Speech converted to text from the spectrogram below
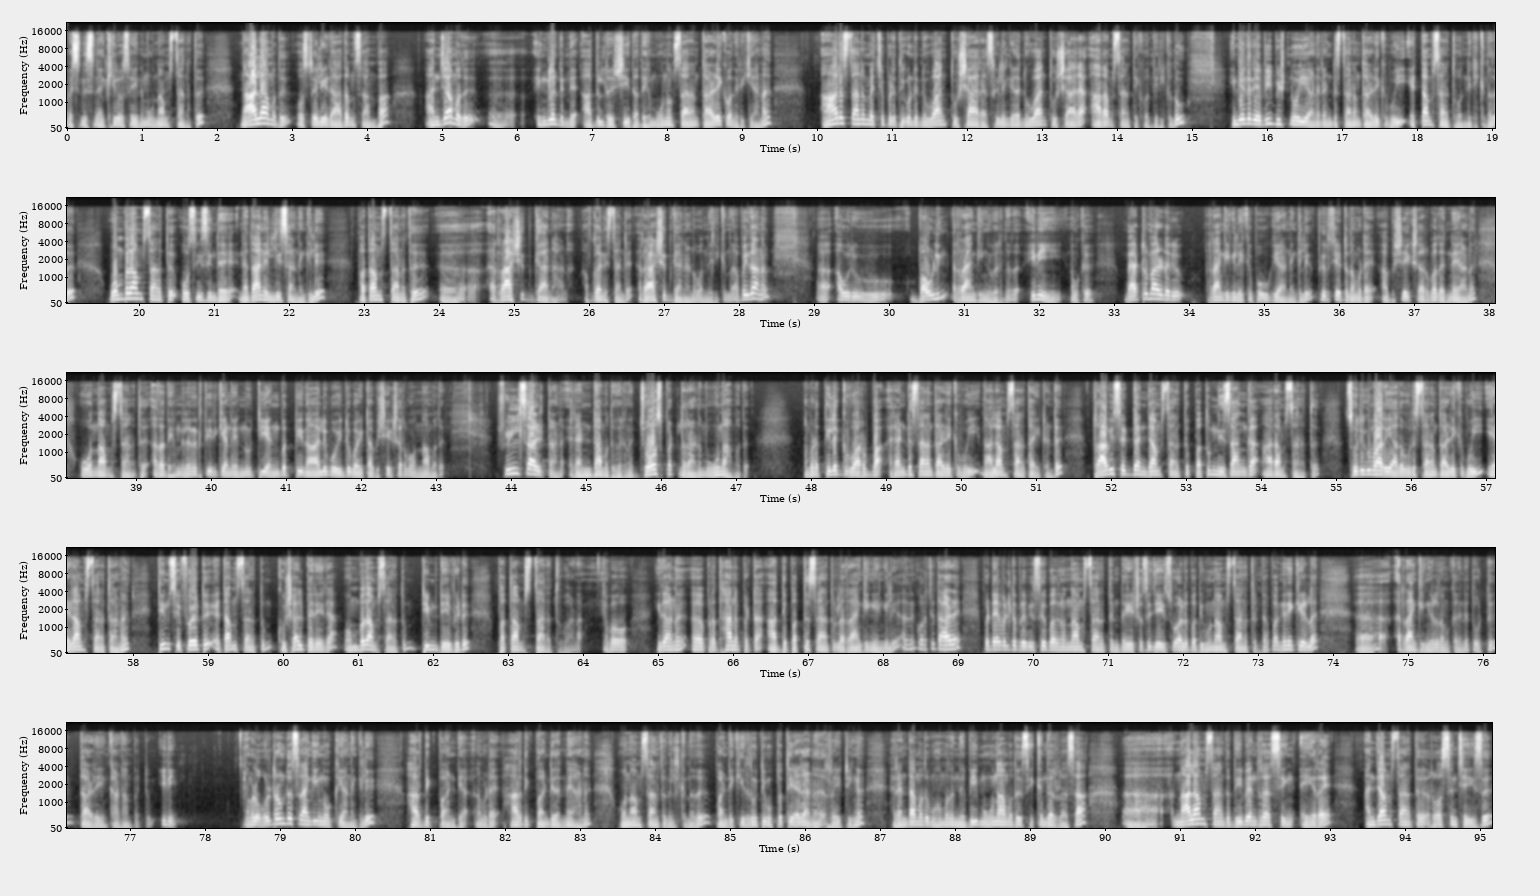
വെസ്റ്റിൻഡീസിന്റെ അഖിൽ ഹുസൈന് മൂന്നാം സ്ഥാനത്ത്. നാലാമത് ഓസ്ട്രേലിയയുടെ ആദം സാംബ. അഞ്ചാമത് ഇംഗ്ലണ്ടിന്റെ ആദിൽ റഷീദ്. അദ്ദേഹം മൂന്നാം സ്ഥാനം താഴേക്ക് വന്നിരിക്കുകയാണ്. ആറ് സ്ഥാനം മെച്ചപ്പെടുത്തിക്കൊണ്ട് നുവാൻ തുഷാര ശ്രീലങ്കയുടെ നുവാൻ തുഷാര ആറാം സ്ഥാനത്തേക്ക് വന്നിരിക്കുന്നു. ഇന്ത്യയുടെ രവി ബിഷ്ണോയിയാണ് രണ്ട് സ്ഥാനം താഴേക്ക് പോയി എട്ടാം സ്ഥാനത്ത് വന്നിരിക്കുന്നത്. ഒമ്പതാം സ്ഥാനത്ത് ഓസീസിന്റെ നദാൻ എല്ലീസ് ആണെങ്കിൽ പത്താം സ്ഥാനത്ത് റാഷിദ് ഖാനാണ് അഫ്ഗാനിസ്ഥാന്റെ റാഷിദ് ഖാനാണ് വന്നിരിക്കുന്നത്. അപ്പോൾ ഇതാണ് ആ ഒരു ബൗളിംഗ് റാങ്കിങ് വരുന്നത്. ഇനി നമുക്ക് ബാറ്റർമാരുടെ ഒരു റാങ്കിങ്ങിലേക്ക് പോവുകയാണെങ്കിൽ തീർച്ചയായിട്ടും നമ്മുടെ അഭിഷേക് ശർമ്മ തന്നെയാണ് ഒന്നാം സ്ഥാനത്ത്. അത് അദ്ദേഹം നിലനിർത്തിയിരിക്കുകയാണ്. എണ്ണൂറ്റി എൺപത്തി നാല് പോയിന്റുമായിട്ട് അഭിഷേക് ശർമ്മ ഒന്നാമത്. ഫിൽ സാൾട്ടാണ് രണ്ടാമത് വരുന്നത്. ജോസ് ബട്ട്ലറാണ് മൂന്നാമത്. നമ്മുടെ തിലക് വർബ രണ്ട് സ്ഥാനം താഴേക്ക് പോയി നാലാം സ്ഥാനത്തായിട്ടുണ്ട്. ട്രാവിസ് ഹെഡ് അഞ്ചാം സ്ഥാനത്ത് പത്തും നിസാങ്ക ആറാം സ്ഥാനത്ത്. സൂര്യകുമാർ യാദവ് ഒരു സ്ഥാനം താഴേക്ക് പോയി ഏഴാം സ്ഥാനത്താണ്. ടീം സിഫേർട്ട് എട്ടാം സ്ഥാനത്തും കുഷാൽ പെരേര ഒമ്പതാം സ്ഥാനത്തും ടീം ഡേവിഡ് പത്താം സ്ഥാനത്തുമാണ്. അപ്പോൾ ഇതാണ് പ്രധാനപ്പെട്ട ആദ്യ പത്ത് സ്ഥാനത്തുള്ള റാങ്കിങ് എങ്കിൽ അതിന് കുറച്ച് താഴെ ഇപ്പോൾ ഡേവൽഡ് ബ്രവിസ് പതിനൊന്നാം സ്ഥാനത്തുണ്ട് യേശുസ് ജയ്സ്വാൾ പതിമൂന്നാം സ്ഥാനത്തുണ്ട്. അപ്പോൾ അങ്ങനെയൊക്കെയുള്ള റാങ്കിങ്ങുകൾ നമുക്കതിന്റെ തൊട്ട് താഴെയും കാണാൻ പറ്റും. ഇനി നമ്മൾ ഓൾറൗണ്ടേഴ്സ് റാങ്കിങ് നോക്കുകയാണെങ്കിൽ ഹാർദിക് പാണ്ഡ്യ നമ്മുടെ ഹാർദിക് പാണ്ഡ്യ തന്നെയാണ് ഒന്നാം സ്ഥാനത്ത് നിൽക്കുന്നത്. പാണ്ഡ്യയ്ക്ക് ഇരുന്നൂറ്റി മുപ്പത്തി ഏഴാണ് റേറ്റിംഗ്. രണ്ടാമത് മുഹമ്മദ് നബി മൂന്നാമത് സിക്കന്ദർ റസ നാലാം സ്ഥാനത്ത് ദീപേന്ദ്ര സിംഗ് എയ്റെ അഞ്ചാം സ്ഥാനത്ത് റോസ്റ്റൻ ചെയ്സ്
